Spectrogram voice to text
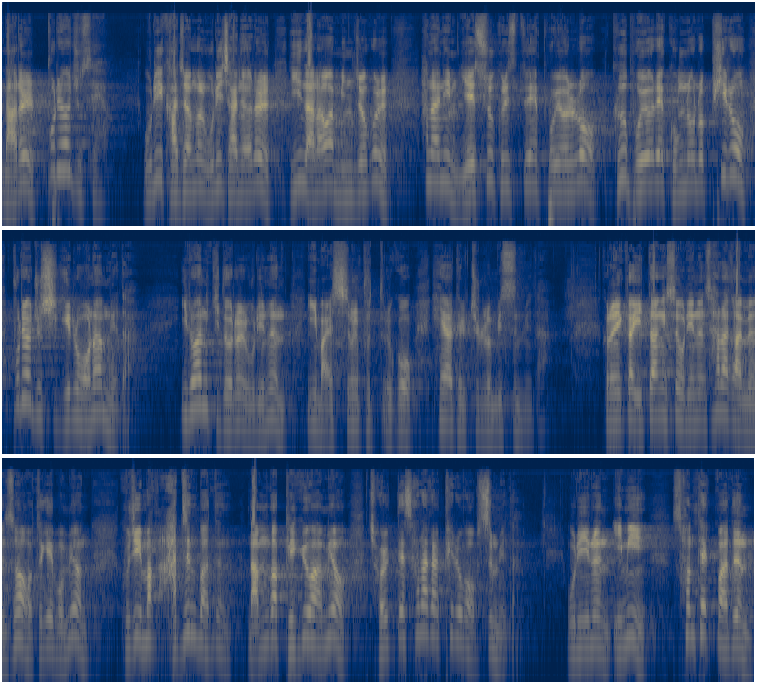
나를 뿌려 주세요. 우리 가정을 우리 자녀를 이 나라와 민족을 하나님 예수 그리스도의 보혈로 그 보혈의 공로로 피로 뿌려 주시기를 원합니다. 이러한 기도를 우리는 이 말씀을 붙들고 해야 될 줄로 믿습니다. 그러니까 이 땅에서 우리는 살아가면서 어떻게 보면 굳이 막 아등바등 남과 비교하며 절대 살아갈 필요가 없습니다. 우리는 이미 선택받은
